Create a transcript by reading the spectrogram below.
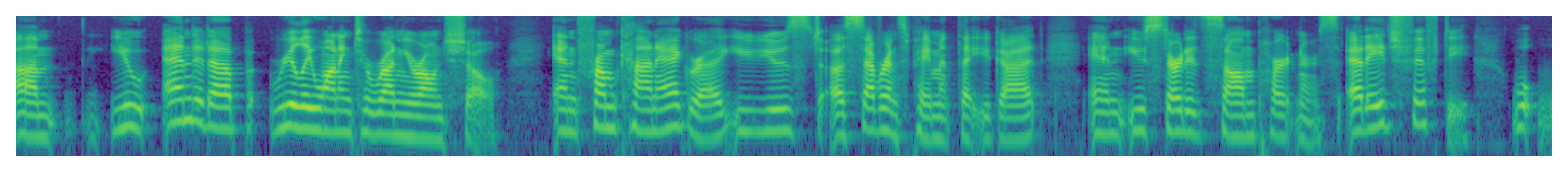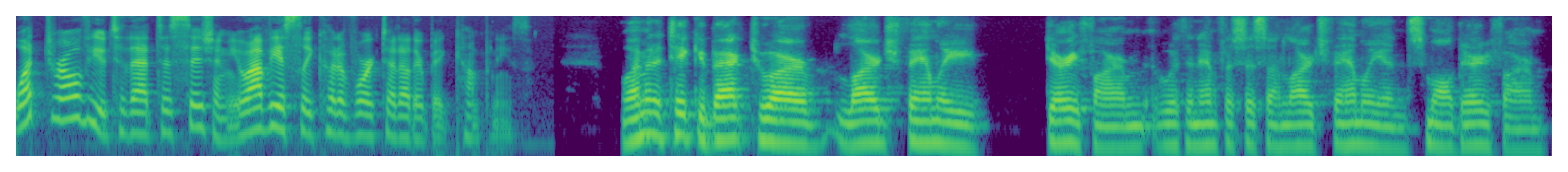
um, you ended up really wanting to run your own show. And from ConAgra, you used a severance payment that you got and you started Salm Partners at age 50. W- what drove you to that decision? You obviously could have worked at other big companies. Well, I'm going to take you back to our large family dairy farm with an emphasis on large family and small dairy farm.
